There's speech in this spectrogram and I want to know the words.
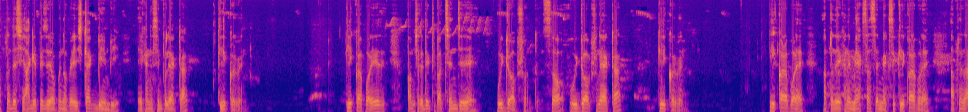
আপনাদের সে আগের পেজে ওপেন হবে স্ট্যাক বিএনবি এখানে সিম্পলি একটা ক্লিক করবেন। ক্লিক করার পরে বাম সাইডে দেখতে পাচ্ছেন যে উইড্রো অপশন সো উইড্রো অপশনে একটা ক্লিক করবেন। ক্লিক করার পরে আপনাদের এখানে ম্যাক্স আছে ম্যাক্সে ক্লিক করার পরে আপনারা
